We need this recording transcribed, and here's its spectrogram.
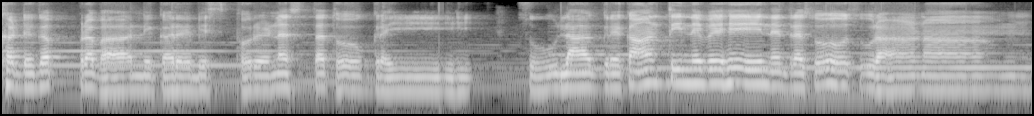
खड्गप्रभानिकरविस्फुरणस्तथोग्रैः शूलाग्रकान्तिनिवहेन द्रसोऽसुराणाम्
